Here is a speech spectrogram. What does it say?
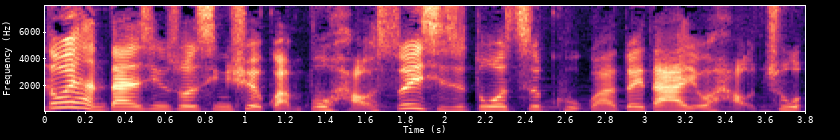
都会很担心说心血管不好，所以。其实多吃苦瓜对大家有好处。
